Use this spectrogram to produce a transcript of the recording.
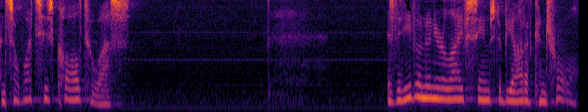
And so, what's his call to us? Is that even when your life seems to be out of control,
